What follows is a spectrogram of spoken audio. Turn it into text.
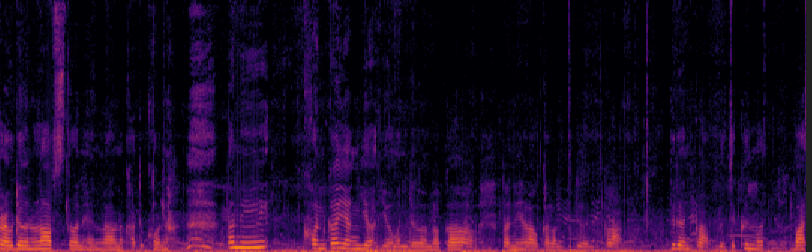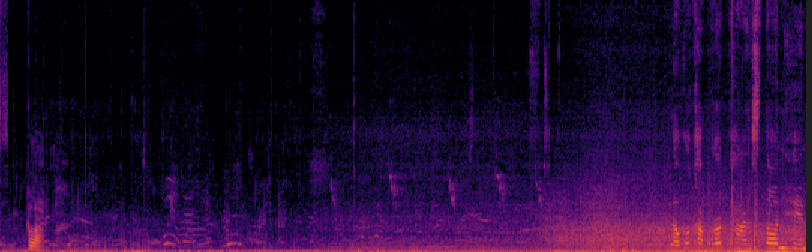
เราเดินรอบสโตนเฮนแล้วนะคะทุกคน ตอนนี้คนก็ยังเยอะอยู่เหมือนเดิม แล้วก็ตอนนี้เรากำลังเดินกลับจะเดินกลับหรือจะขึ้นรถบัสกลับ เราก็ขับรถผ่านสโตนเฮน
